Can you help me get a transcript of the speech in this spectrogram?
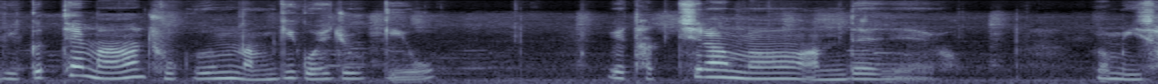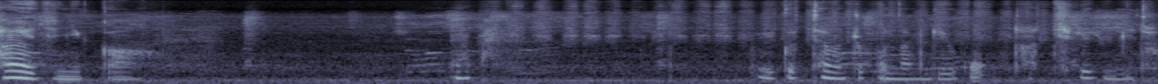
여기 끝에만 조금 남기고 해줄게요. 이게 다 칠하면 안 되네요. 그러면 이상해지니까. 여기 끝에만 조금 남기고 다 칠해줍니다.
